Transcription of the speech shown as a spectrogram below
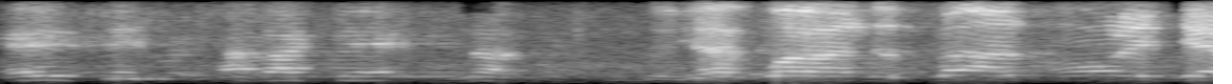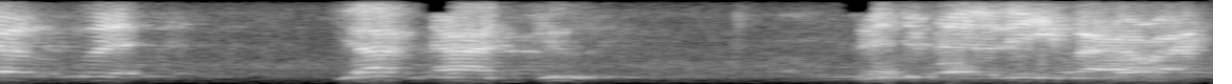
and in secret have I said nothing. So Yahweh the Son only dealt with Yahweh Judah. Benjamin Levi, right?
